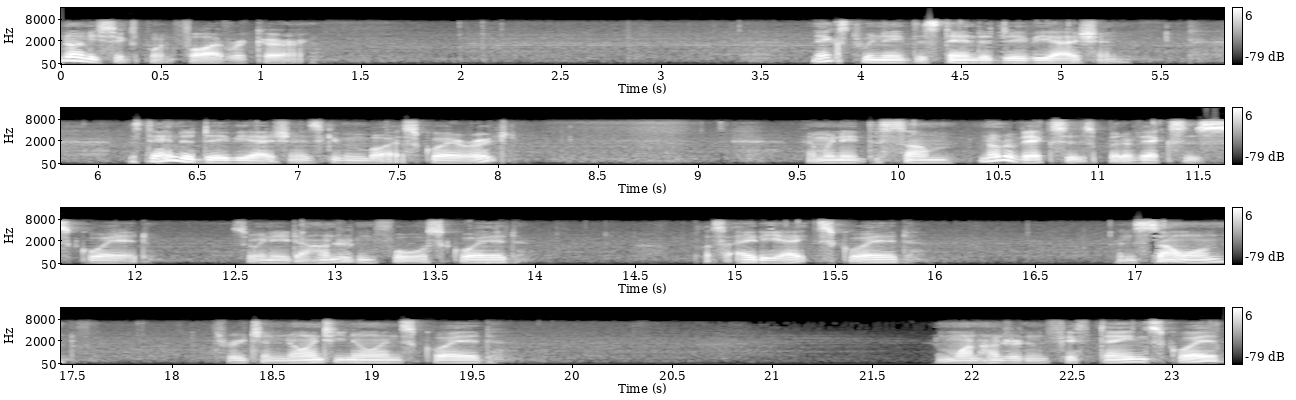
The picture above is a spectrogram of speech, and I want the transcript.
96.5 recurring. Next, we need the standard deviation. The standard deviation is given by a square root, and we need the sum, not of x's, but of x's squared. So we need 104 squared plus 88 squared and so on through to 99 squared and 115 squared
